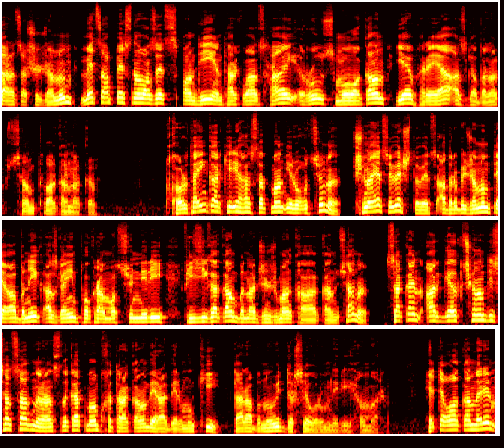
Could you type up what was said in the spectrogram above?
տարածաշրջանում մեծապես նվազեց սպանդի ենթարկված հայ, ռուս, մովական եւ հրեա ազգաբնակչության թվականակը։ Խորհրդային կարգերի հաստատման իրողությունը չնայած վերջ տվեց Ադրբեջանում տեղաբնիկ ազգային փոքրամասնությունների ֆիզիկական բնաջնջման քաղաքականությանը, սակայն արգելք չհանդիսացավ նրանց նկատմամբ խտրական վերաբերմունքի տարաբնույթ դրսևորումների համար։ Հետևականներն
